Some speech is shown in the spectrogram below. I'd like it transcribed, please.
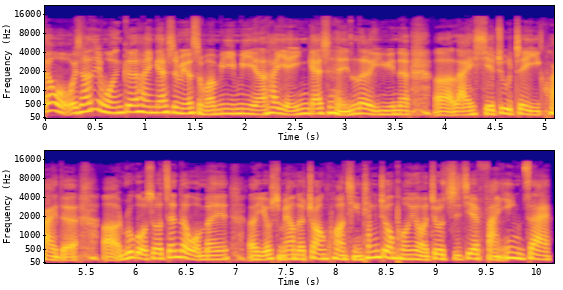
但我我相信文哥他应该是没有什么秘密啊，他也应该是很乐于呢呃来协助这一块的。呃，如果说真的我们呃有什么样的状况，请听众朋友就直接反映在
